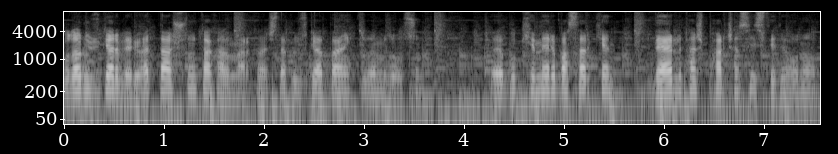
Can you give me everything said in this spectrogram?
Bu da rüzgar veriyor. Hatta şunu takalım arkadaşlar. Rüzgar dayanıklılığımız olsun. Ee, bu kemeri basarken değerli taş parçası istedi. Onu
